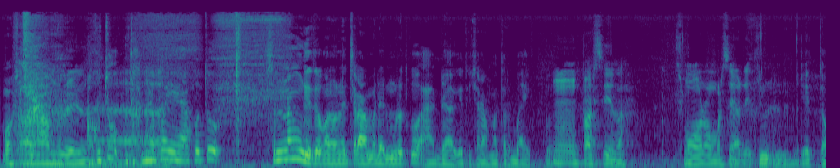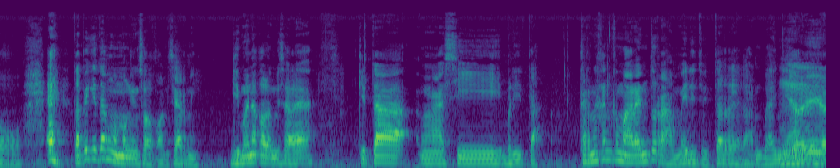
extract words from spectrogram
Oh, Alhamdulillah. Aku tuh kenapa ya. Aku tuh seneng gitu kalau ada ceramah dan menurutku ada gitu ceramah terbaik. Hmm, pastilah. Semua orang pasti ada itu. Mm, gitu. Eh, tapi kita ngomongin soal konser nih. Gimana kalau misalnya kita ngasih berita? Karena kan kemarin tuh rame di Twitter ya kan, banyak. Iya, iya,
